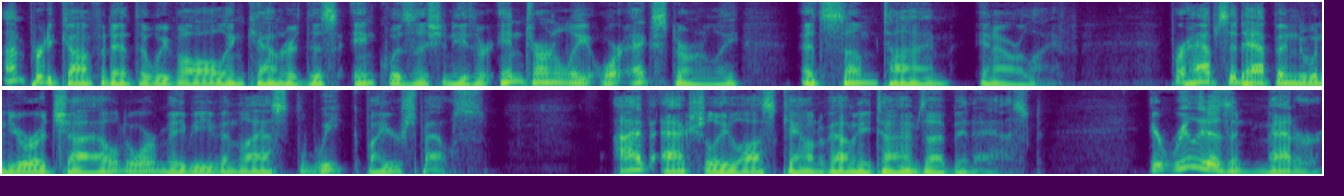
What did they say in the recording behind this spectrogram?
I'm pretty confident that we've all encountered this inquisition either internally or externally at some time in our life. Perhaps it happened when you were a child, or maybe even last week by your spouse. I've actually lost count of how many times I've been asked. It really doesn't matter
